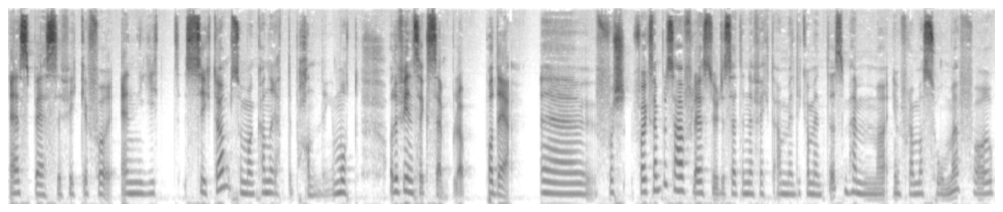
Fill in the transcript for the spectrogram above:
er spesifikke for en gitt sykdom som man kan rette behandlingen mot. Og det finnes eksempler på det. Eh, For, for eksempel så har flere studier sett en effekt av medikamenter som hemmer inflammasomet for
